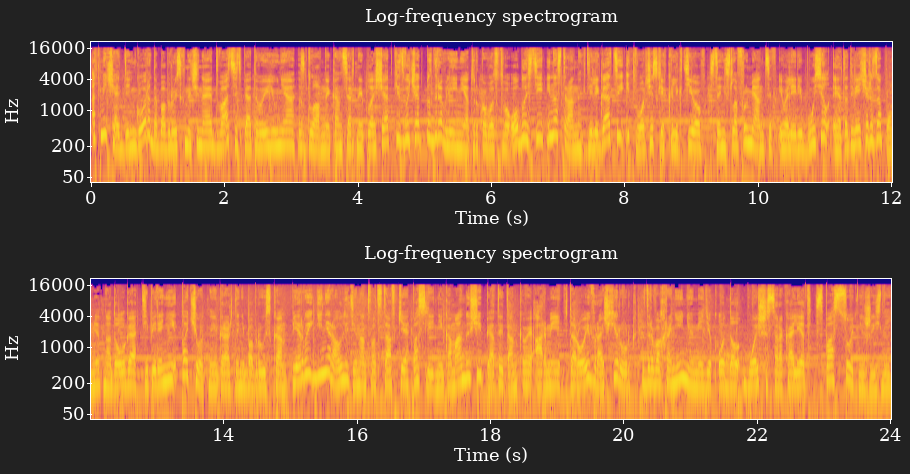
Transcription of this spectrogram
Отмечать День города Бобруйск начинает 25 июня. С главной концертной площадки звучат поздравления от руководства области, иностранных делегаций и творческих коллективов. Станислав Румянцев и Валерий Бусил этот вечер запомнят надолго. Теперь они почетные граждане Бобруйска. Первый – генерал-лейтенант в отставке, последний – командующий 5-й танковой армией, второй – врач-хирург. Здравоохранению медик отдал больше 40 лет, спас сотни жизней.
